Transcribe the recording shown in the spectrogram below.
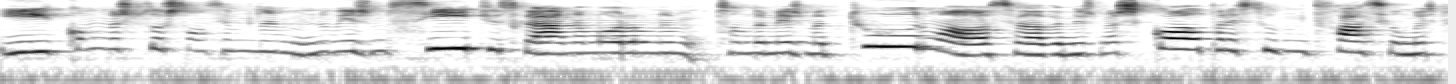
E como as pessoas estão sempre na- no mesmo sítio, se calhar namoram, na- são da mesma turma ou sei lá, da mesma escola, parece tudo muito fácil, mas de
